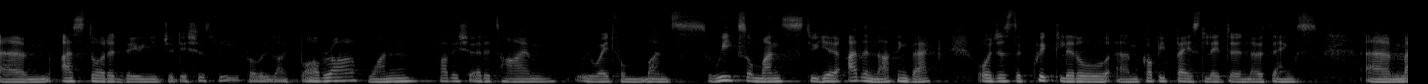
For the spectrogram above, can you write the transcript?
Um, I started very judiciously, probably like Barbara, one publisher at a time. We wait for months, weeks or months to hear either nothing back or just a quick little um, copy paste letter, no thanks. Um,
